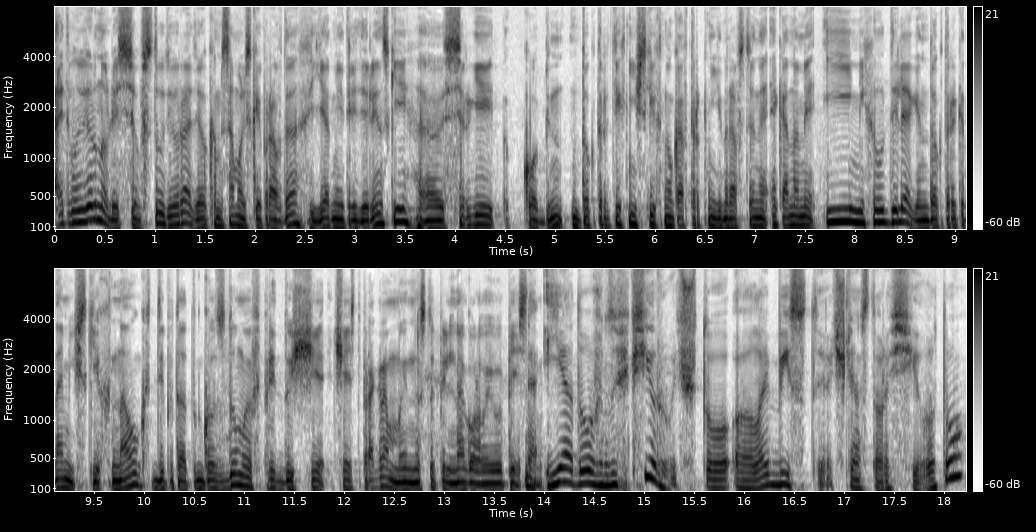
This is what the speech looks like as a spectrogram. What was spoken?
А это мы вернулись в студию радио «Комсомольская правда». Я Дмитрий Делинский, э, Сергей Кобин, доктор технических наук, автор книги «Нравственная экономия», и Михаил Делягин, доктор экономических наук, депутат Госдумы. В предыдущей части программы мы наступили на горло его песни. Да, я должен зафиксировать, что э, лоббисты членства России в ОТО,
